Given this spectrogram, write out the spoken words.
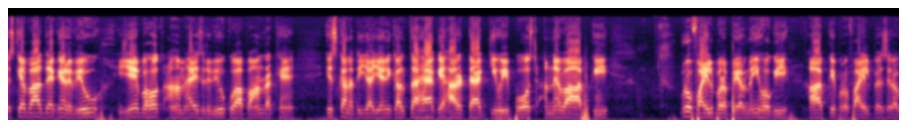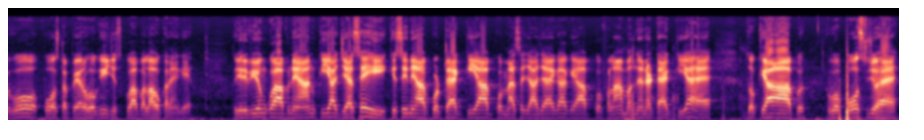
इसके बाद देखें रिव्यू ये बहुत अहम है, इस रिव्यू को आप ऑन रखें। इसका नतीजा ये निकलता है कि हर टैग की हुई पोस्ट अन्य आपकी प्रोफ़ाइल पर अपेयर नहीं होगी। आपके प्रोफ़ाइल पर सिर्फ़ वो पोस्ट अपेयर होगी जिसको आप अलाउ करेंगे। तो ये रिव्यूइंग को आपने ऑन किया। जैसे ही किसी ने आपको टैग किया, आपको मैसेज आ जाएगा कि आपको फ़लाँ बंदे ने टैग किया है तो क्या आप वो पोस्ट जो है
